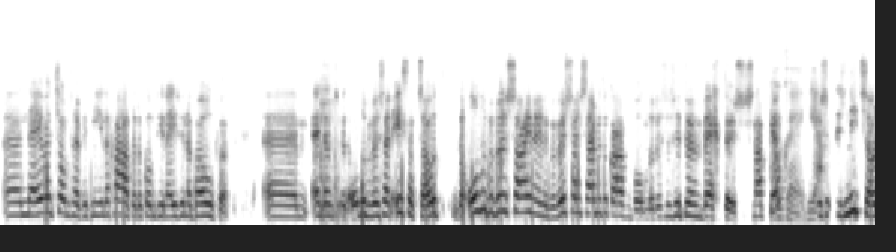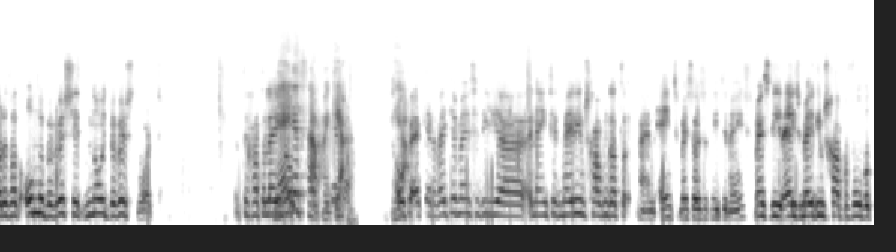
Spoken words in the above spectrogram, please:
eh, nee, want soms heb je het niet in de gaten, dan komt hij ineens weer naar boven. Ehm, en dat, met onderbewustzijn is dat zo. Het- De onderbewustzijn en het bewustzijn zijn met elkaar verbonden. Dus er zit een weg tussen, snap je? Oké, ja. Dus het is niet zo dat wat onderbewust zit nooit bewust wordt. Het gaat alleen Nee, dat snap ik, ja. Ja. over erkennen. Weet je, mensen die eh, ineens in het mediumschap, omdat, nou ineens, meestal is het niet ineens, mensen die ineens mediumschap bijvoorbeeld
